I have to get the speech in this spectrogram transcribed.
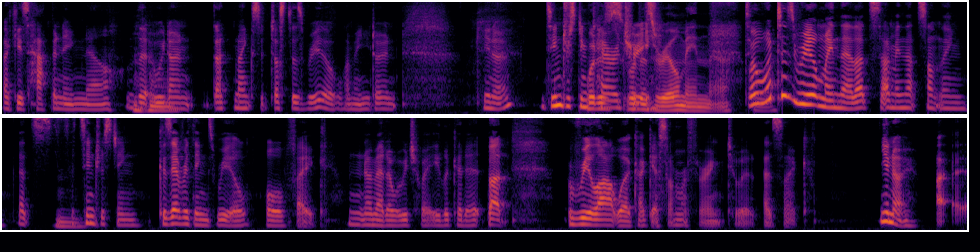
like is happening now that we don't that makes it just as real i mean you don't you know it's interesting What does, territory what does real mean there? well, you? what does real mean there? That's, I mean, that's something that's that's interesting because everything's real or fake, no matter which way you look at it. But real artwork, I guess I'm referring to it as like, you know, I,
